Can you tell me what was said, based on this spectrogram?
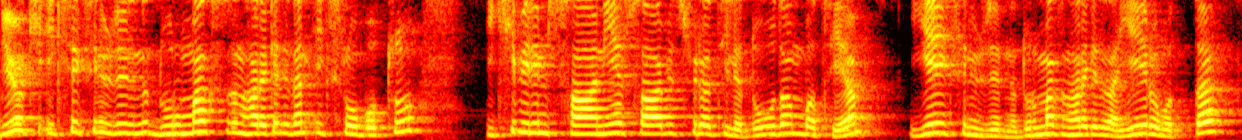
diyor ki x ekseni üzerinde durmaksızın hareket eden x robotu 2 birim saniye sabit süratiyle doğudan batıya y ekseni üzerinde durmaksızın hareket eden y robotu da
